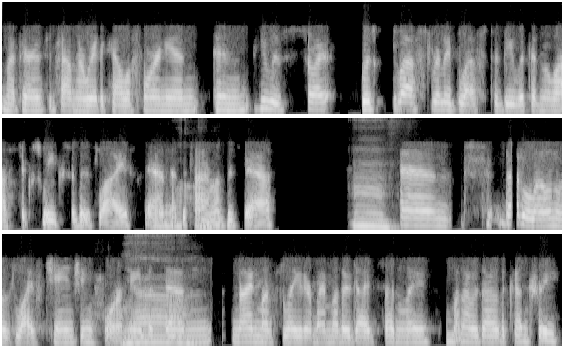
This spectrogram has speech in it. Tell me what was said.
My parents had found their way to California, and, and he was so I was blessed, really blessed to be within the last six weeks of his life and at the time of his death. Mm. And that alone was life changing for me. Yeah. But then nine months later, my mother died suddenly when I was out of the country.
